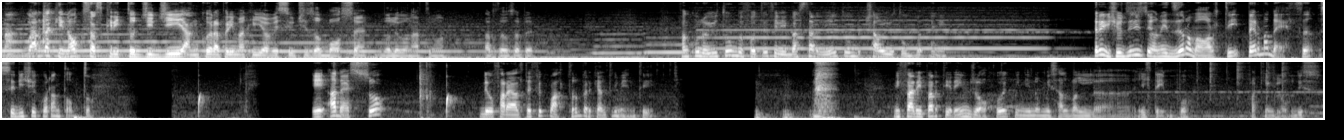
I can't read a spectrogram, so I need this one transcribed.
Ma guarda che Nox ha scritto GG ancora prima che io avessi ucciso il boss, eh. Volevo un attimo fartelo sapere. Fanculo YouTube, fottetevi bastardi di YouTube. Ciao YouTube. Niente. 13 uccisioni, 0 morti, permadeath 16,48. E adesso devo fare Alt F4 perché altrimenti mi fa ripartire in gioco e quindi non mi salva il, il tempo. Fucking love this.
